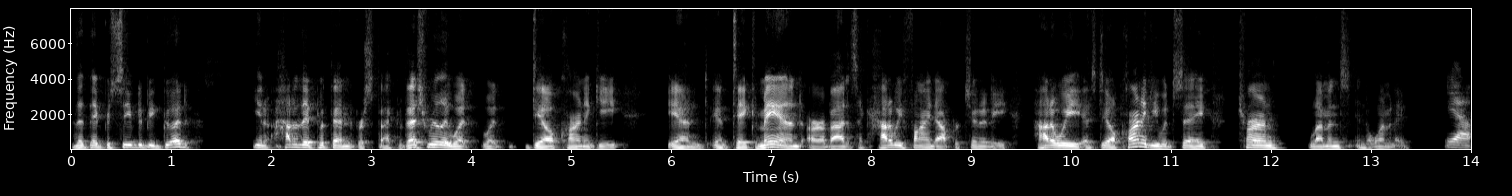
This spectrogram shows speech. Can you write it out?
that they perceive to be good. You know, how do they put that into perspective? That's really what what Dale Carnegie and and take command are about. It's like how do we find opportunity? How do we as dale carnegie would say turn lemons into lemonade? Yeah.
